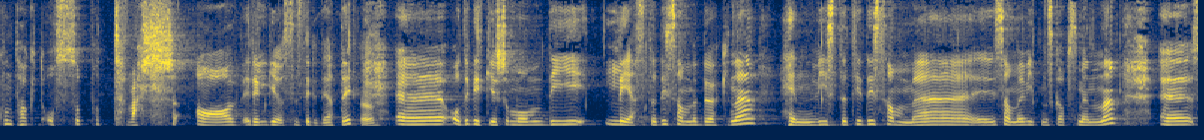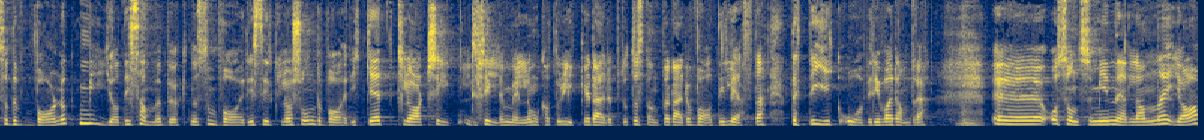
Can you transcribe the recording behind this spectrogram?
kontakt også på tvers av religiøse stridigheter. Eh, og det virker som om de leste de samme bøkene, henviste til de samme, eh, samme vitenskapsmennene. Eh, så det var nok mye av de samme bøkene som var i sirkulasjon. Det var ikke et klart skille mellom katolikker der og protestanter der, og hva de leste. Dette gikk over i hverandre. Eh, og sånn som i Nederlandene, ja,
